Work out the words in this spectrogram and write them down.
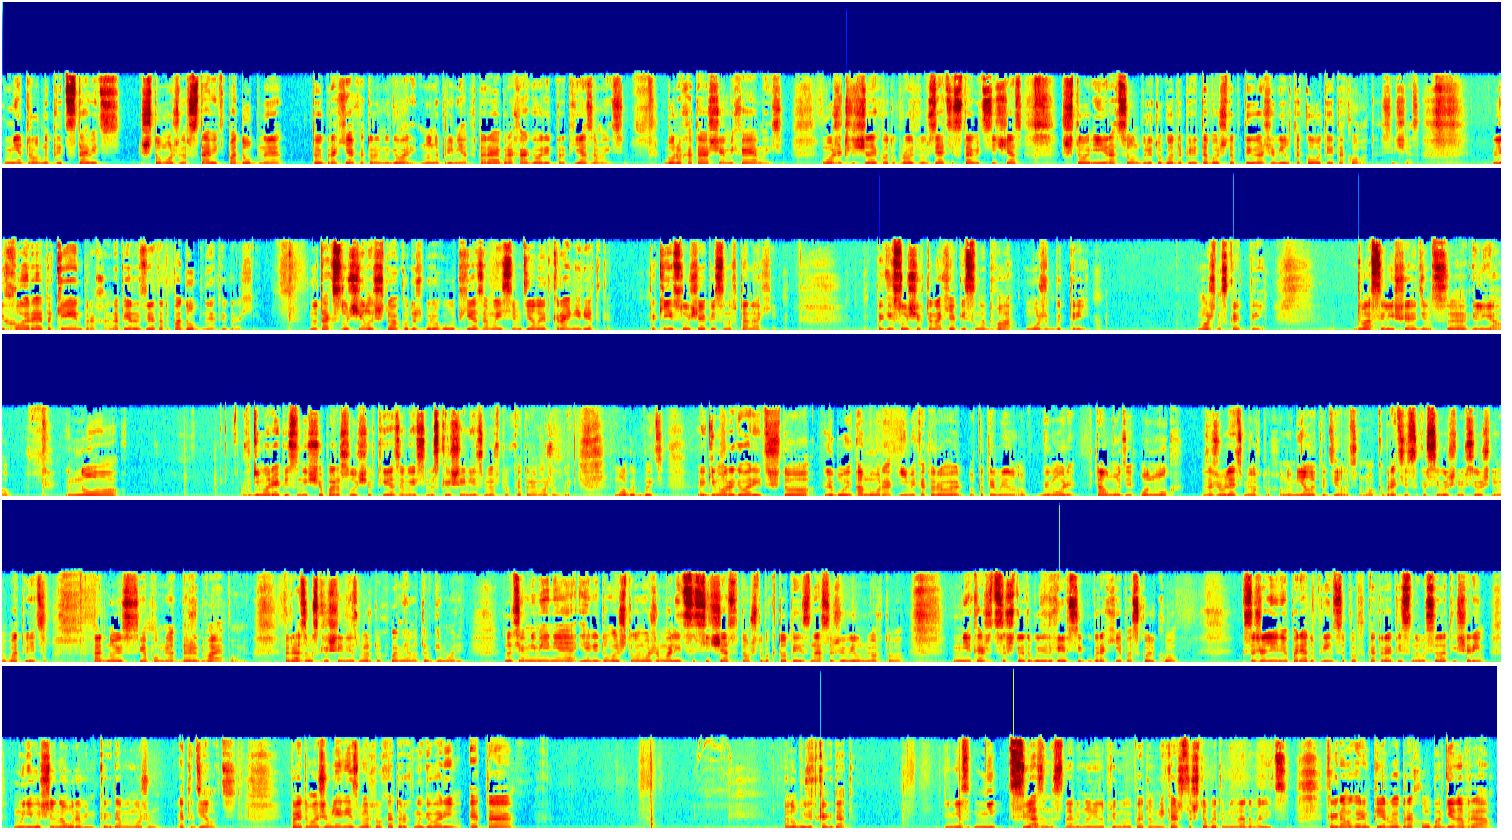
Мне трудно представить что можно вставить подобное той брахе, о которой мы говорим. Ну, например, вторая браха говорит про Тьяза Мейсим. Борохата Ашем Михая Мейсим. Может ли человек в эту просьбу взять и ставить сейчас, что и рацион будет угодно перед тобой, чтобы ты оживил такого-то и такого-то сейчас? Лихойра – это кейн браха, на первый взгляд, это подобное этой брахе. Но так случилось, что Акудыш Бургу Тхьяза Мейсим делает крайне редко. Такие случаи описаны в Танахе. Таких случаев в Танахе описано два, может быть, три. Можно сказать, три. Два с Илишей, один с э, Ильяу. Но в Геморе описано еще пару случаев Тьяза Мейсим, воскрешение из мертвых, которые может быть, могут быть. Гемора говорит, что любой Амора, имя которого употреблено в Геморе, в Талмуде, он мог заживлять мертвых, он умел это делать, он мог обратиться ко Всевышнему, Всевышнему бы ответил. Одно из, я помню, даже два я помню, раза воскрешения из мертвых упомянуто в Геморе. Но, тем не менее, я не думаю, что мы можем молиться сейчас о том, чтобы кто-то из нас оживил мертвого. Мне кажется, что это будет гефсик в брахе, поскольку к сожалению, по ряду принципов, которые описаны в Масилат и Шарим, мы не вышли на уровень, когда мы можем это делать. Поэтому оживление из мертвых, о которых мы говорим, это оно будет когда-то. Не, не связано с нами, но не напрямую, поэтому мне кажется, что об этом не надо молиться. Когда мы говорим первую браху, Маген Авраам,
